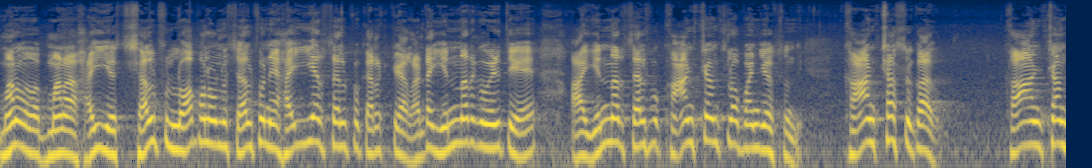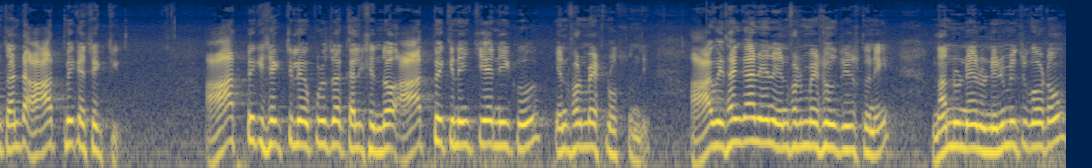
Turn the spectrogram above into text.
మనం మన హై సెల్ఫ్ లోపల ఉన్న సెల్ఫ్ని హయ్యర్ సెల్ఫ్ కనెక్ట్ చేయాలి. అంటే ఇన్నర్కి వెళితే ఆ ఇన్నర్ సెల్ఫ్ కాన్షియన్స్లో పనిచేస్తుంది. కాన్షియస్ కాదు. కాన్షియన్స్ అంటే ఆత్మిక శక్తి. ఆత్మిక శక్తిలో ఎప్పుడుతో కలిసిందో ఆత్మిక నుంచే నీకు ఇన్ఫర్మేషన్ వస్తుంది. ఆ విధంగా నేను ఇన్ఫర్మేషన్ తీసుకుని నన్ను నేను నిర్మించుకోవడం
